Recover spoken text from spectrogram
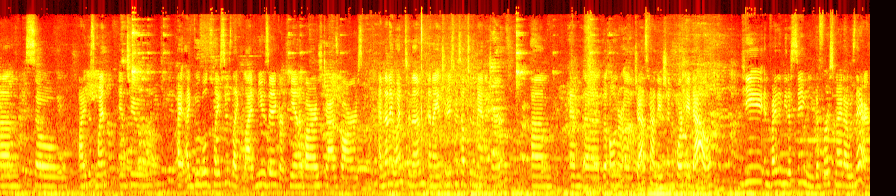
Um, so I just went into, I, I Googled places like live music or piano bars, jazz bars, and then I went to them and I introduced myself to the manager um, and uh, the owner of Jazz Foundation, Jorge Dow. He invited me to sing the first night I was there.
